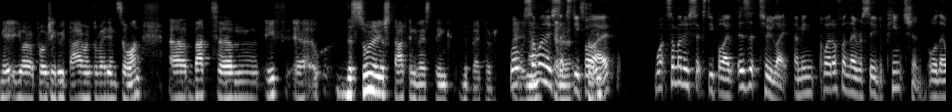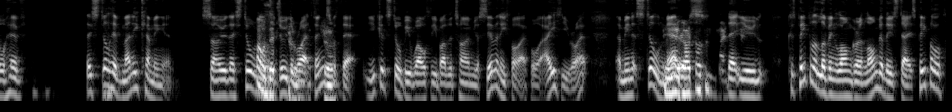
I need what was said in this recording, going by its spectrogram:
you are approaching retirement already and so on. Uh, but um, if uh, the sooner you start investing, the better. Well, someone who's 65. What someone who's 65 is it too late? I mean, quite often they receive a pension or they will have they still have money coming in. So they still oh, need oh, to do true. the right things true. with that. You could still be wealthy by the time you're 75 or 80, right? I mean, it still matters yeah, that you because people are living longer and longer these days. People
